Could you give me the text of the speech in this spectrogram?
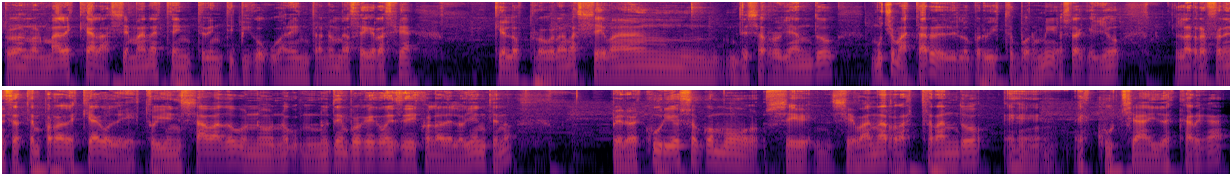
pero lo normal es que a la semana esté en 30 y pico 40, ¿no? Me hace gracia que los programas se van desarrollando mucho más tarde de lo previsto por mí. O sea que yo, las referencias temporales que hago de estoy en sábado, no, no, no tienen por qué coincidir con la del oyente, ¿no? Pero es curioso cómo se, se van arrastrando eh, escucha y descarga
